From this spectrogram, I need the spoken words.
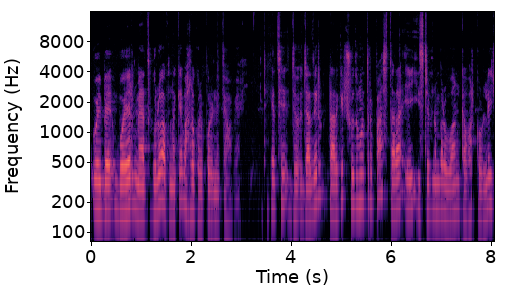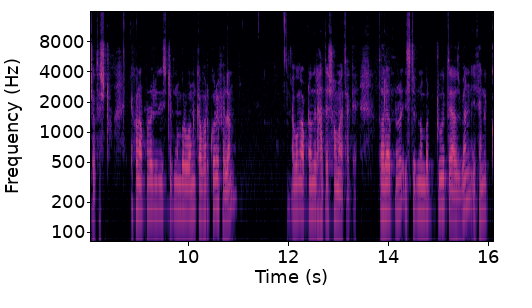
ওই বইয়ের ম্যাথগুলো আপনাকে ভালো করে পড়ে নিতে হবে। ঠিক আছে? যাদের টার্গেট শুধুমাত্র পাস তারা এই স্টেপ নাম্বার ওয়ান কাভার করলেই যথেষ্ট। এখন আপনারা যদি স্টেপ নাম্বার ওয়ান কাভার করে ফেলান এবং আপনাদের হাতে সময় থাকে। তাহলে আপনারা স্টেপ নাম্বার টুতে আসবেন। এখানে ক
